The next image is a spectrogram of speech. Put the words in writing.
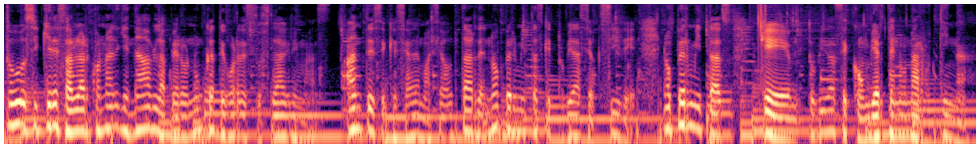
tú si quieres hablar con alguien, habla, pero nunca te guardes tus lágrimas. Antes de que sea demasiado tarde, no permitas que tu vida se oxide. No permitas que tu vida se convierta en una rutina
